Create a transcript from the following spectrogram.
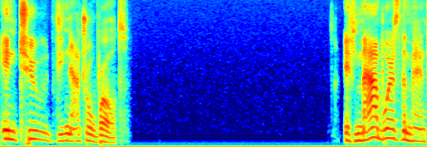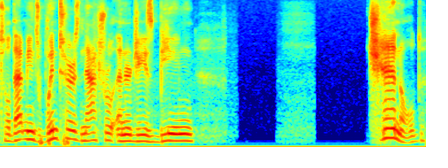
into the natural world. If Mab wears the mantle, that means winter's natural energy is being channeled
